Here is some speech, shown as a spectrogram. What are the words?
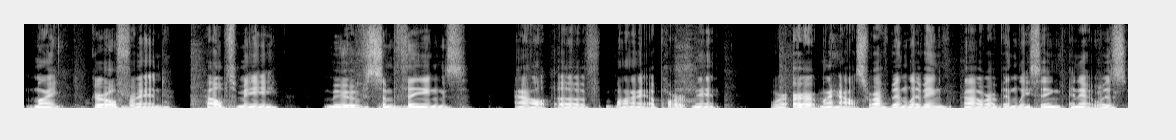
my girlfriend helped me move some things out of my apartment where or my house where I've been living, uh, where I've been leasing, and it was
